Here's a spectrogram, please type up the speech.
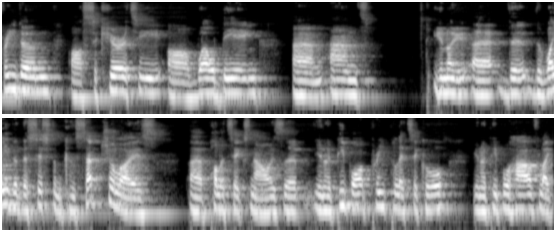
freedom our security our well-being um, and you know, uh, the the way that the system conceptualize uh, politics now is that you know people are pre-political. You know, people have like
